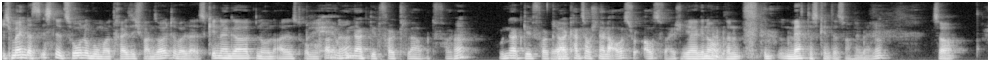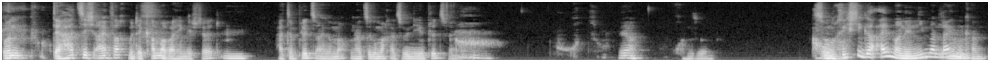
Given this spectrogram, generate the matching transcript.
Ich meine, das ist eine Zone, wo man 30 fahren sollte, weil da ist Kindergarten und alles drum und dran. Ne? 100 geht voll klar. What the fuck? Hä? 100 geht voll klar. Ja. Kannst auch schneller aus, ausweichen. Ja, genau. Dann merkt das Kind das auch nicht mehr. Ne? So. Und der hat sich einfach mit der Kamera hingestellt, Mhm. Hat den Blitz angemacht und hat so gemacht, als würden die geblitzt werden. Ja. Hurensohn. So ein richtiger Allmann, den niemand leiden Mhm. kann.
